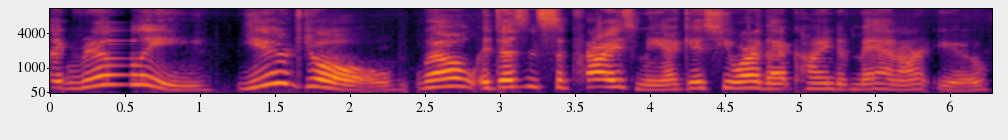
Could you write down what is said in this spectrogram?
Like, really? You, Joel? Well, it doesn't surprise me. I guess you are that kind of man, aren't you?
